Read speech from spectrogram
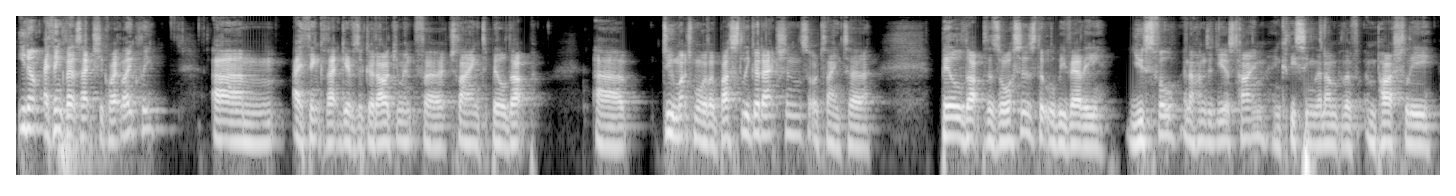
You know, I think that's actually quite likely. Um, I think that gives a good argument for trying to build up, uh, do much more robustly good actions or trying to build up resources that will be very useful in 100 years' time, increasing the number of impartially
